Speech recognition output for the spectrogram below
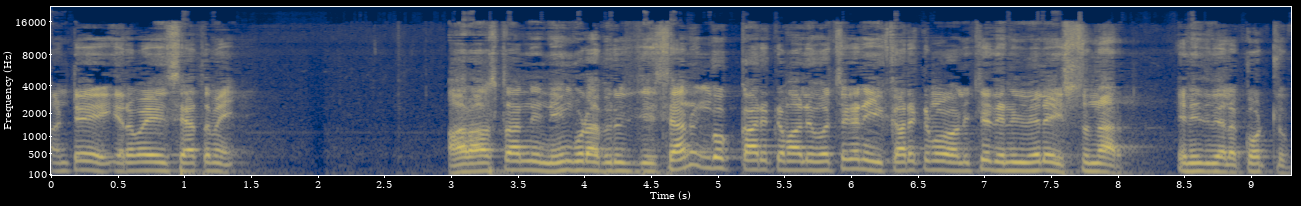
అంటే ఇరవై ఐదు శాతమే. ఆ రాష్ట్రాన్ని నేను కూడా అభివృద్ధి చేశాను ఇంకొక కార్యక్రమాలు ఇవ్వచ్చు కానీ ఈ కార్యక్రమం వాళ్ళు ఇచ్చేది ఎనిమిది వేలే ఇస్తున్నారు ఎనిమిది వేల కోట్లు.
